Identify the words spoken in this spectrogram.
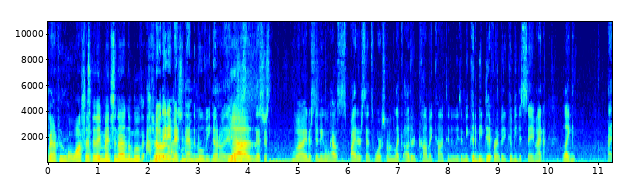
gonna have to watch that. Did they mention that in the movie? I don't no know. they didn't I mention that in the movie no no it Yeah. was just, that's just my understanding of how spider sense works from like other comic continuities i mean it could be different but it could be the same i like I,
